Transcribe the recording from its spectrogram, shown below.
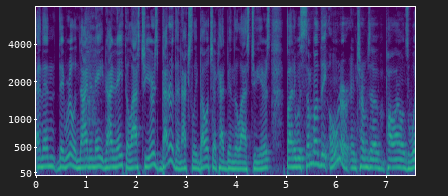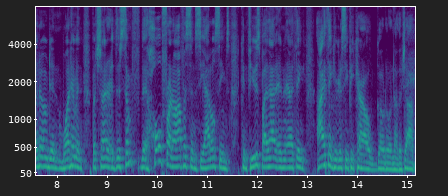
and then they really nine and eight, nine and eight the last two years, better than actually Belichick had been the last two years. But it was some of the owner in terms of Paul Allen's widow didn't want him, and but Schneider, there's some the whole front office in Seattle seems confused by that, and I think I think you're going to see Pete Carroll go to another job.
